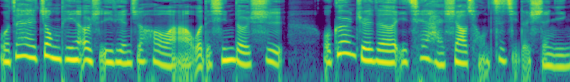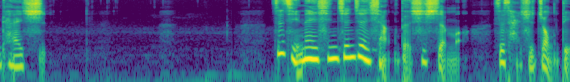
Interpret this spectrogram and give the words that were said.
我在重听二十一天之后啊，我的心得是，我个人觉得一切还是要从自己的声音开始，自己内心真正想的是什么，这才是重点。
